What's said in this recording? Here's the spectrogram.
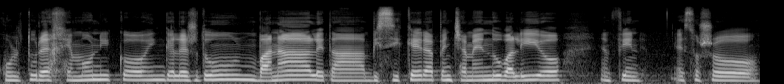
kultura hegemoniko, ingeles dun, banal, eta bizikera, pentsamendu, balio, en fin, ez oso,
